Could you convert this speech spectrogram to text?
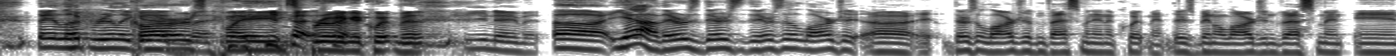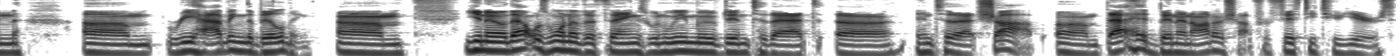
they look really Cars, good. planes, yeah, brewing equipment, you name it. Uh, yeah, there's there's there's a large uh, there's a large investment in equipment. There's been a large investment in um, rehabbing the building. Um, you know that was one of the things when we moved into that uh, into that shop. Um, that had been an auto shop for 52 years.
